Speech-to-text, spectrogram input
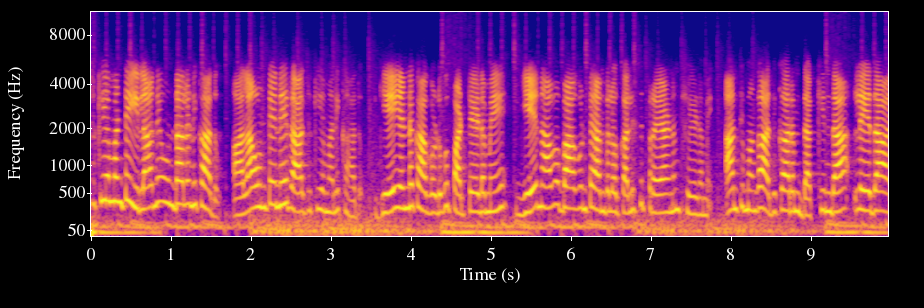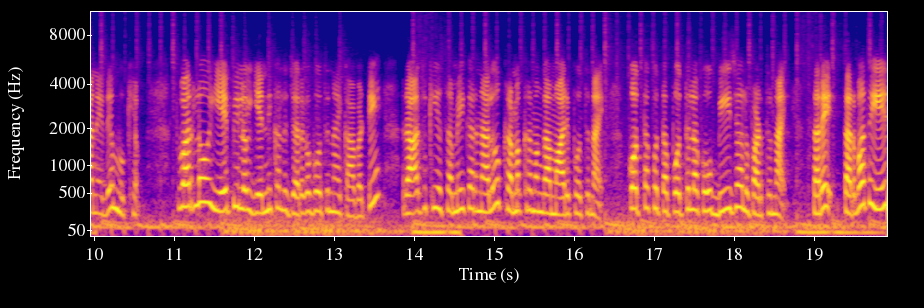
రాజకీయం అంటే ఇలానే ఉండాలని కాదు. అలా ఉంటేనే రాజకీయం అని కాదు. ఏ ఎండ కాగొడుగు గొడుగు పట్టేయడమే ఏ నావ బాగుంటే అందులో కలిసి ప్రయాణం చేయడమే. అంతిమంగా అధికారం దక్కిందా లేదా అనేదే ముఖ్యం. త్వరలో ఏపీలో ఎన్నికలు జరగబోతున్నాయి కాబట్టి రాజకీయ సమీకరణాలు క్రమక్రమంగా మారిపోతున్నాయి. కొత్త కొత్త పొత్తులకు బీజాలు పడుతున్నాయి. సరే తర్వాత ఏం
